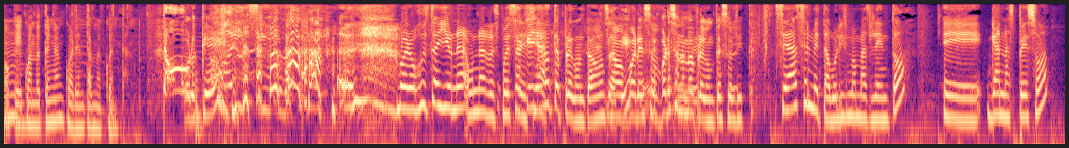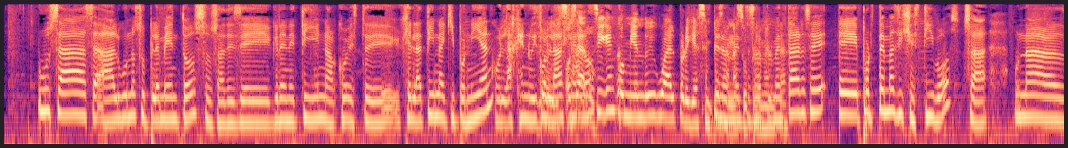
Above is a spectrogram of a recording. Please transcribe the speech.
Ok, cuando tengan 40 me cuentan. ¿Por qué? Bueno, justo ahí una, una O respuesta sea que decía, ya no te preguntamos a No, ti. por eso, por eso no me pregunté solita. se hace el metabolismo más lento, eh, ganas peso, usas algunos suplementos, o sea, desde grenetina, este, gelatina aquí ponían. Colágeno O Colágeno. sea, siguen comiendo igual, pero ya se empiezan a suplementarse eh, por temas digestivos, o sea, una,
